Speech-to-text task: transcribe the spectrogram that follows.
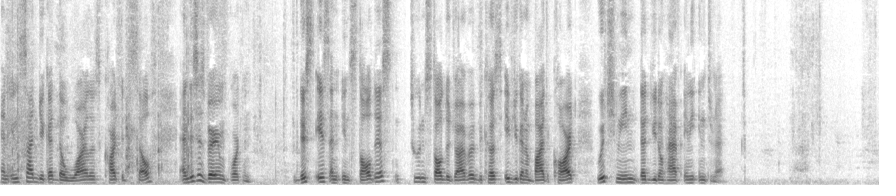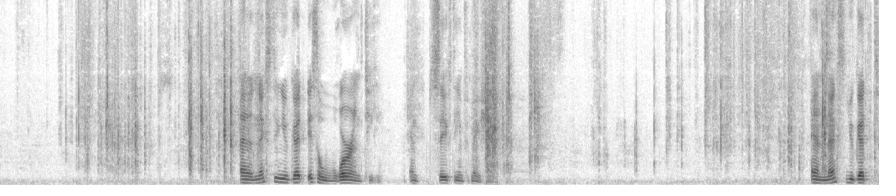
And inside you get the wireless card itself. And this is very important. This is an install disk to install the driver because if you're gonna buy the card which means that you don't have any internet. And the next thing you get is a warranty and safety information. And next you get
